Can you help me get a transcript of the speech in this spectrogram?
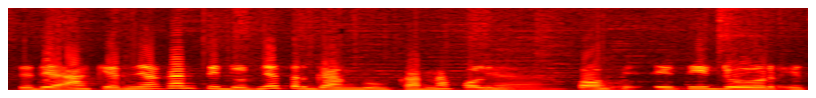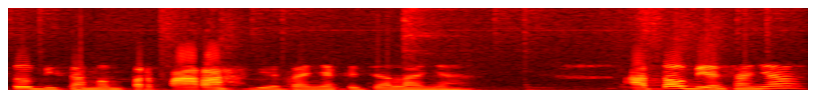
jadi akhirnya kan tidurnya terganggu karena poli- Ya. posisi tidur itu bisa memperparah biasanya gejalanya. Atau biasanya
